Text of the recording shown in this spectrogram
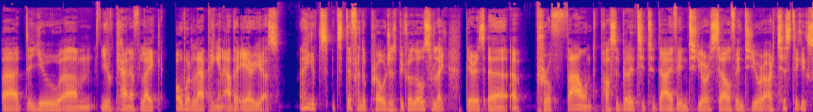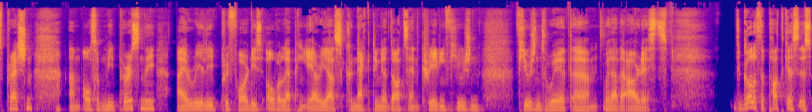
but you um, you kind of like overlapping in other areas. I think it's it's different approaches because also like there is a, a profound possibility to dive into yourself, into your artistic expression. Um, also, me personally, I really prefer these overlapping areas, connecting the dots and creating fusion fusions with um, with other artists the goal of the podcast is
